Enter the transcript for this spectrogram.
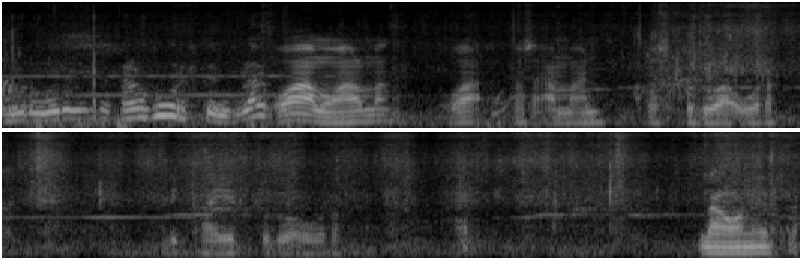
itu pula. wah moal mah wah tos aman tos kedua urak dikait kedua urak Naon eta?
